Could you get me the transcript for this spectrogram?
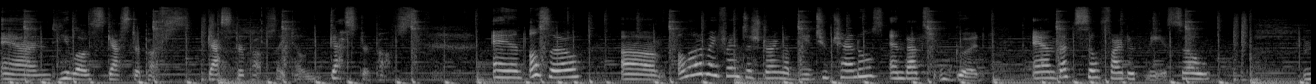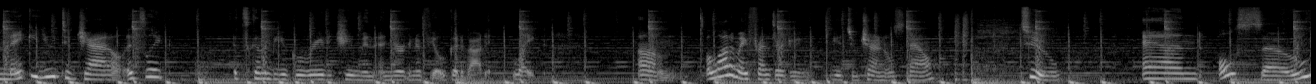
and he loves Gaster Puffs. Gaster Puffs, I tell you, Gaster Puffs. And also, um, a lot of my friends are starting up YouTube channels, and that's good. And that's so fine with me. So, make a YouTube channel. It's like, it's gonna be a great achievement, and you're gonna feel good about it. Like, um, a lot of my friends are doing YouTube channels now, too. And also,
